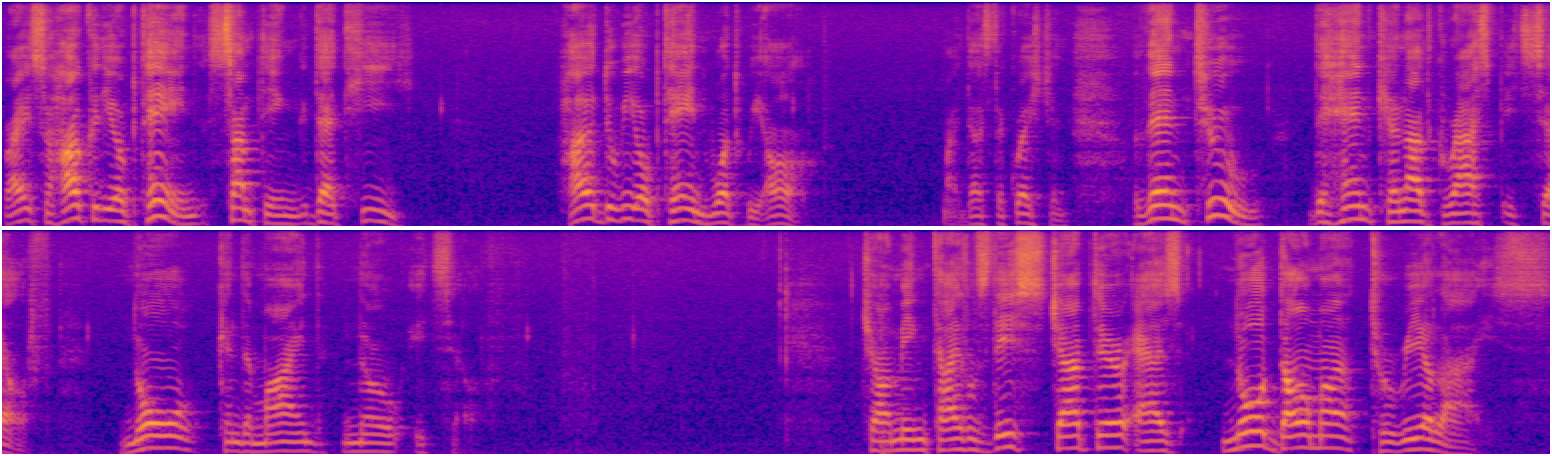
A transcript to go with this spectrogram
right? So how could he obtain something that he? How do we obtain what we are? Right, that's the question. Then too, the hand cannot grasp itself, nor can the mind know itself. Chao Ming titles this chapter as No Dharma to Realize.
